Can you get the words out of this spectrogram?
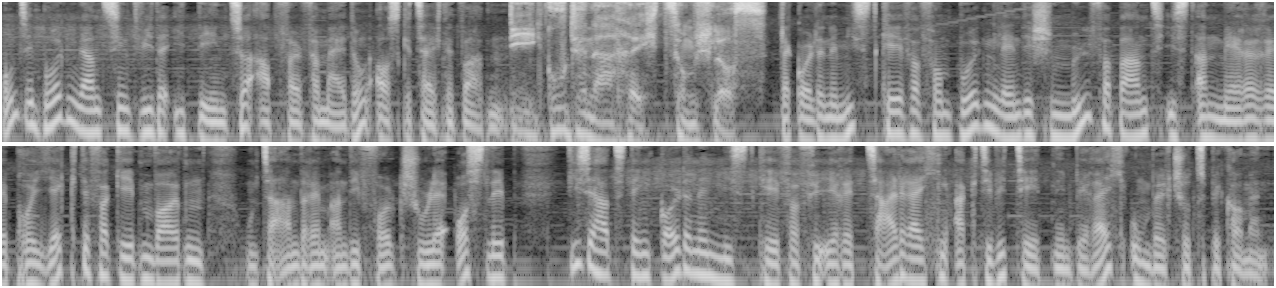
Und im Burgenland sind wieder Ideen zur Abfallvermeidung ausgezeichnet worden. Die gute Nachricht zum Schluss. Der goldene Mistkäfer vom Burgenländischen Müllverband ist an mehrere Projekte vergeben worden, unter anderem an die Volksschule Oslib. Diese hat den goldenen Mistkäfer für ihre zahlreichen Aktivitäten im Bereich Umweltschutz bekommen.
